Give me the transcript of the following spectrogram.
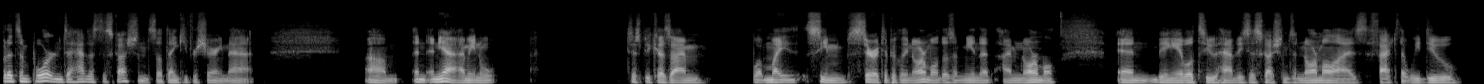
but it's important to have this discussion so thank you for sharing that. Um and and yeah i mean just because i'm what might seem stereotypically normal doesn't mean that i'm normal. And being able to have these discussions and normalize the fact that we do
